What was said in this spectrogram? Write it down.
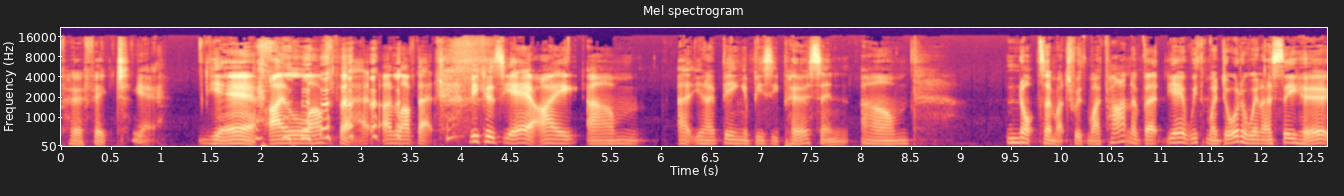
perfect. Yeah. Yeah, I love that. I love that because yeah, I um, uh, you know, being a busy person, um, not so much with my partner, but yeah, with my daughter. When I see her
